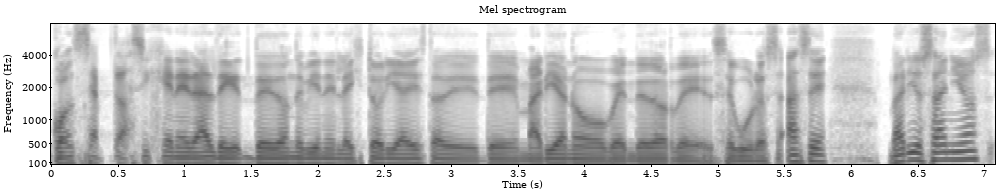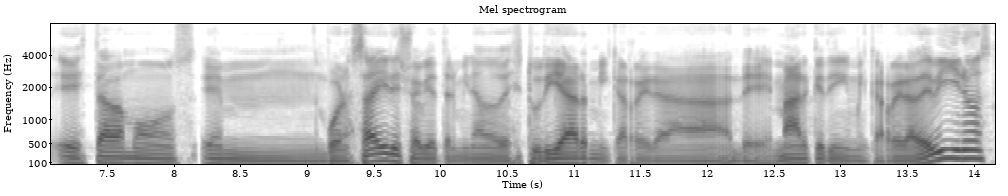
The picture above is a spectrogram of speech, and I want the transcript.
concepto así general de, de, dónde viene la historia esta de, de, Mariano Vendedor de Seguros. Hace varios años estábamos en Buenos Aires, yo había terminado de estudiar mi carrera de marketing, mi carrera de vinos,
